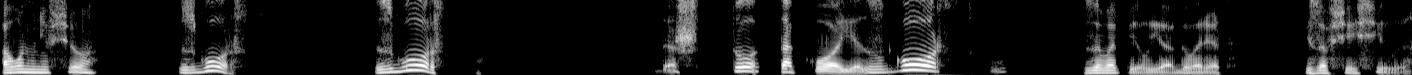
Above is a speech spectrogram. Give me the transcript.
А он мне все с горстку, с горстку. Да что такое с горстку? Завопил я, говорят, изо всей силы.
